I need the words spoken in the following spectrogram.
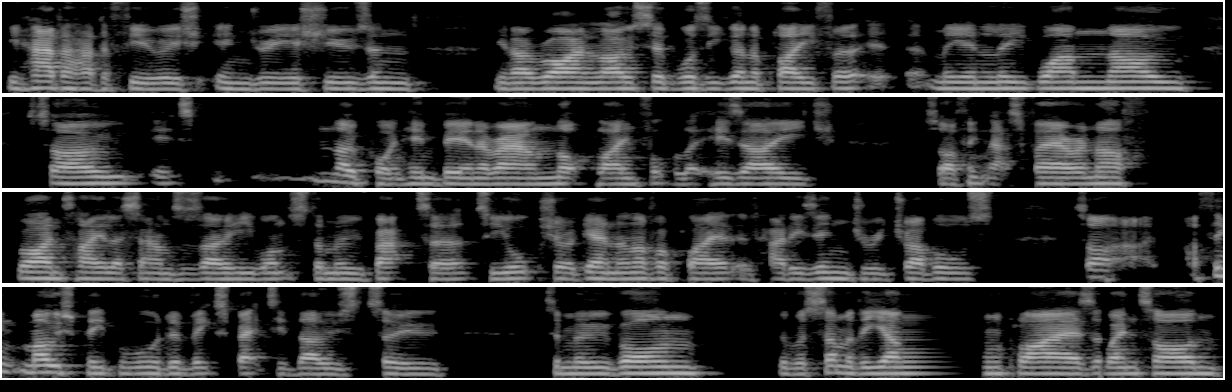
he had had a few ish, injury issues. And, you know, Ryan Lowe said, was he going to play for me in League One? No. So it's no point him being around, not playing football at his age. So I think that's fair enough. Ryan Taylor sounds as though he wants to move back to, to Yorkshire again, another player that had his injury troubles. So I, I think most people would have expected those two to move on. There were some of the young players that went on.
